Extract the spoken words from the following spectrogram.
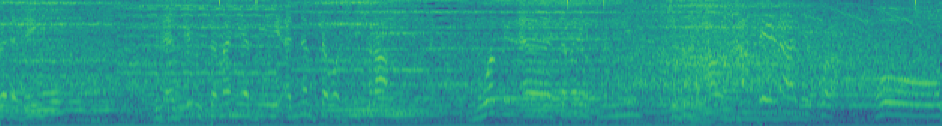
البلدي بال 2008 بالنمسا وسويسرا. وبال 88 شوف المحاولة خطيرة هذه الكرة. أوه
